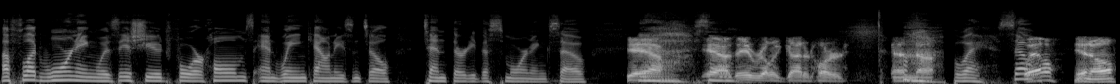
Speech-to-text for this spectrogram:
a flood warning was issued for Holmes and Wayne counties until 10:30 this morning. So, Yeah, Yeah, yeah, they really got it hard. And uh, boy. So well, you know,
